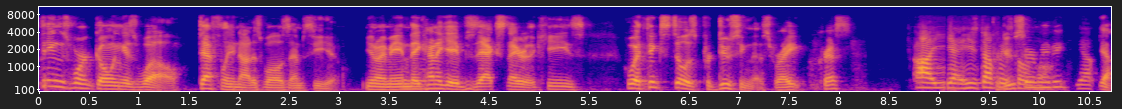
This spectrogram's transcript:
things weren't going as well. Definitely not as well as MCU. You know what I mean? They Mhm. kind of gave Zack Snyder the keys, who I think still is producing this, right, Chris? Uh yeah, he's definitely Producer, maybe? Yep. Yeah.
